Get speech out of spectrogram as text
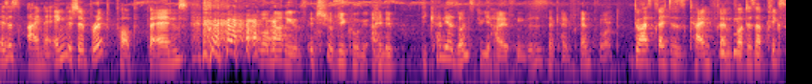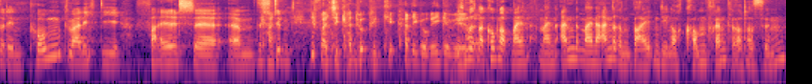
Es ist eine englische Britpop-Band. Aber Marius, Entschuldigung, eine, die kann ja sonst wie heißen. Das ist ja kein Fremdwort. Du hast recht, es ist kein Fremdwort, deshalb kriegst du den Punkt, weil ich die falsche, ähm, das Kat- stimmt. Die falsche Kategorie, Kategorie gewählt. Ich muss mal gucken, ob mein, mein, and- meine anderen beiden, die noch kommen, Fremdwörter sind.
